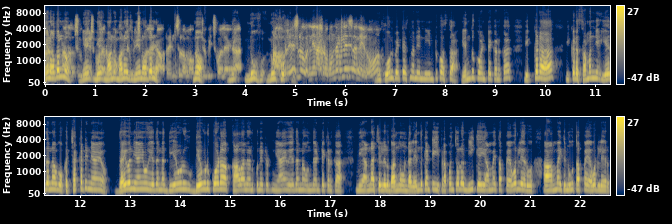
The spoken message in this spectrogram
నేను వదలను. మనోజ్, నేను వదలను. నువ్వు నువ్వు ప్లేస్లో నేను అక్కడ ఉండట్లేదు సార్ నేను ఫోన్ పెట్టేసినా నేను నీ ఇంటికి వస్తా ఎందుకు అంటే కనుక ఇక్కడ ఇక్కడ సమన్య ఏదన్నా ఒక చక్కటి న్యాయం దైవ న్యాయం ఏదన్నా దేవుడు దేవుడు కూడా కావాలనుకునేటటువంటి న్యాయం ఏదన్నా ఉందంటే కనుక మీ అన్న చెల్లెలు బంధం ఉండాలి ఎందుకంటే ఈ ప్రపంచంలో నీకే అమ్మాయి తప్ప ఎవరు లేరు. ఆ అమ్మాయికి నువ్వు తప్ప ఎవరు లేరు.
